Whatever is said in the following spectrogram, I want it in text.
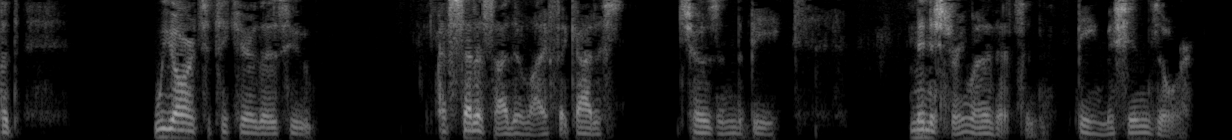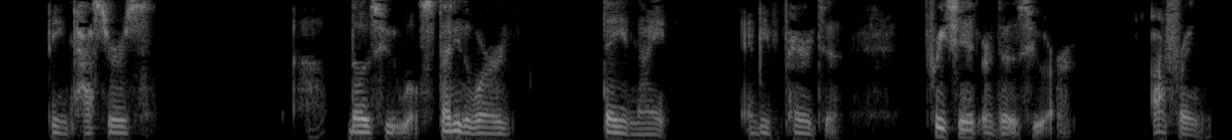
But we are to take care of those who have set aside their life that God has chosen to be ministering, whether that's in being missions or being pastors, uh, those who will study the word day and night and be prepared to preach it, or those who are offering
